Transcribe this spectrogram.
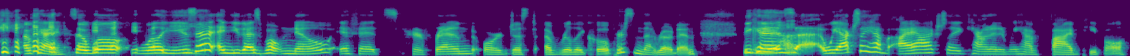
okay, so we'll we'll use it, and you guys won't know if it's her friend or just a really cool person that wrote in, because yeah. Uh, we actually have. I actually counted, and we have five people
